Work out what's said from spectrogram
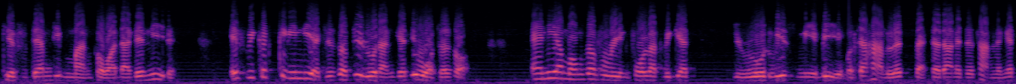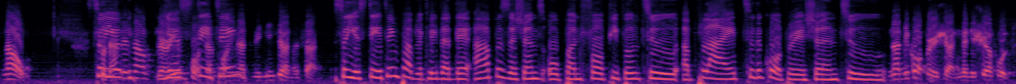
give them the manpower that they need. If we could clean the edges of the road and get the waters off, any amount of rainfall that we get, the roadways may be able to handle it better than it is handling it now. So, so you're, you're stating So you're stating publicly that there are positions open for people to apply to the corporation to not the corporation, Ministry of Works.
